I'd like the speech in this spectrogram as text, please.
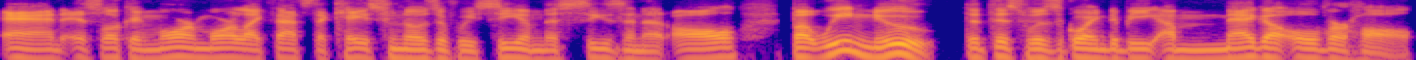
And it's looking more and more like that's the case. Who knows if we see him this season at all? But we knew that this was going to be a mega overhaul.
